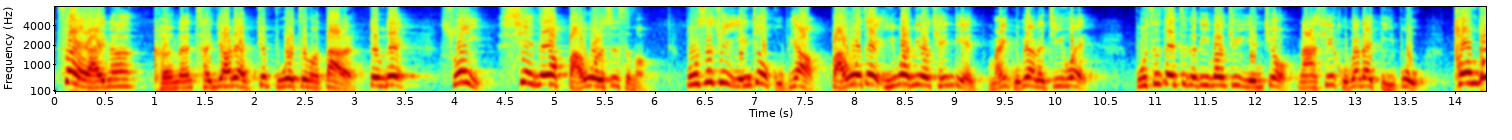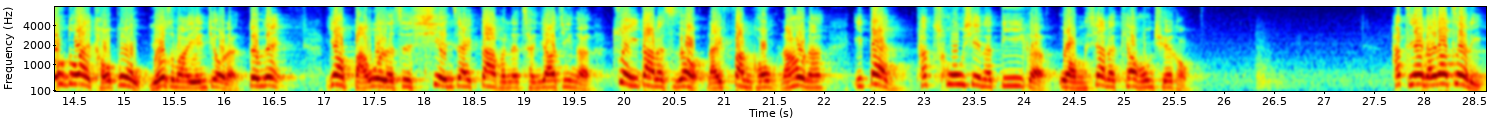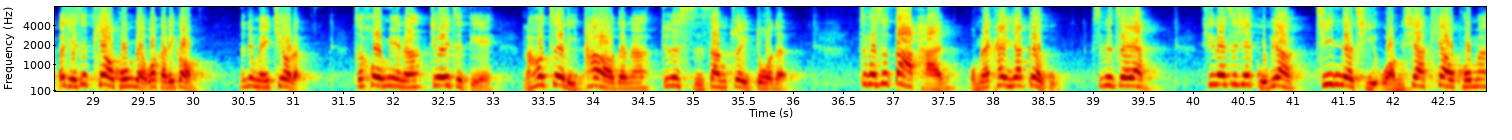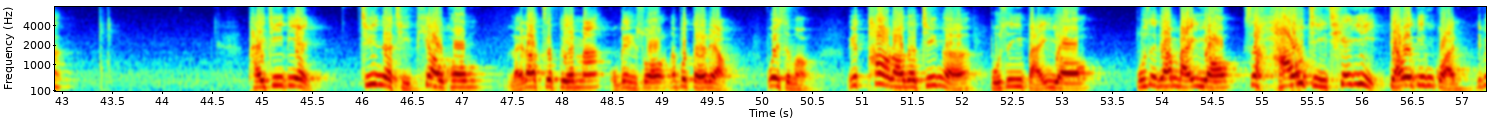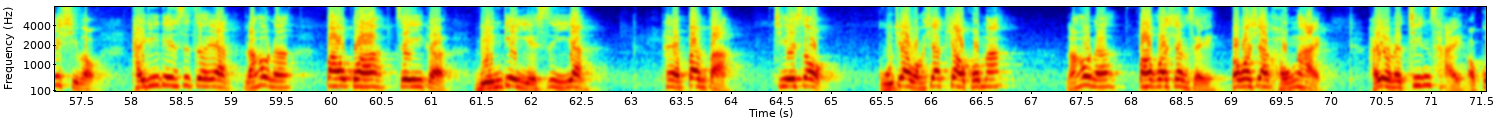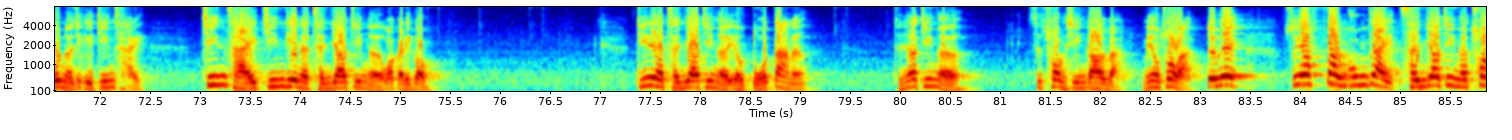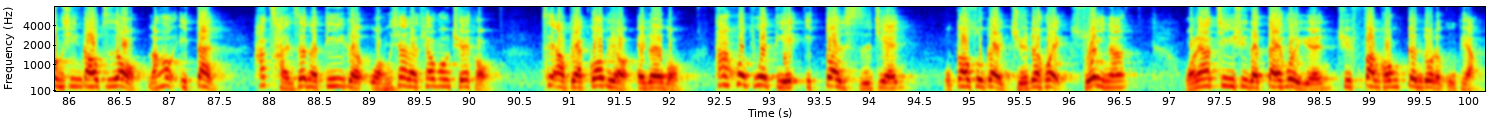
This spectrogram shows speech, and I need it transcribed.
再来呢，可能成交量就不会这么大了，对不对？所以现在要把握的是什么？不是去研究股票，把握在一万六千点买股票的机会，不是在这个地方去研究哪些股票在底部，通通都在头部，有什么研究了，对不对？要把握的是现在大盘的成交金额最大的时候来放空，然后呢？一旦它出现了第一个往下的跳空缺口，它只要来到这里，而且是跳空的，我跟你讲，那就没救了。这后面呢就一直跌，然后这里套牢的呢就是史上最多的。这个是大盘，我们来看一下个股是不是这样？现在这些股票经得起往下跳空吗？台积电经得起跳空来到这边吗？我跟你说，那不得了，为什么？因为套牢的金额不是一百亿哦，不是两百亿哦，是好几千亿。屌一丁管，你别洗哦。台积电是这样，然后呢，包括这一个联电也是一样，它有办法接受股价往下跳空吗？然后呢，包括像谁？包括像红海，还有呢，金财哦，公牛这个金财，金财今天的成交金额，我跟你讲，今天的成交金额有多大呢？成交金额。是创新高的吧？没有错吧？对不对？所以要放空在成交金额创新高之后，然后一旦它产生了第一个往下的跳空缺口，这要不要股票 a l e v e 它会不会跌一段时间？我告诉各位，绝对会。所以呢，我们要继续的带会员去放空更多的股票。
